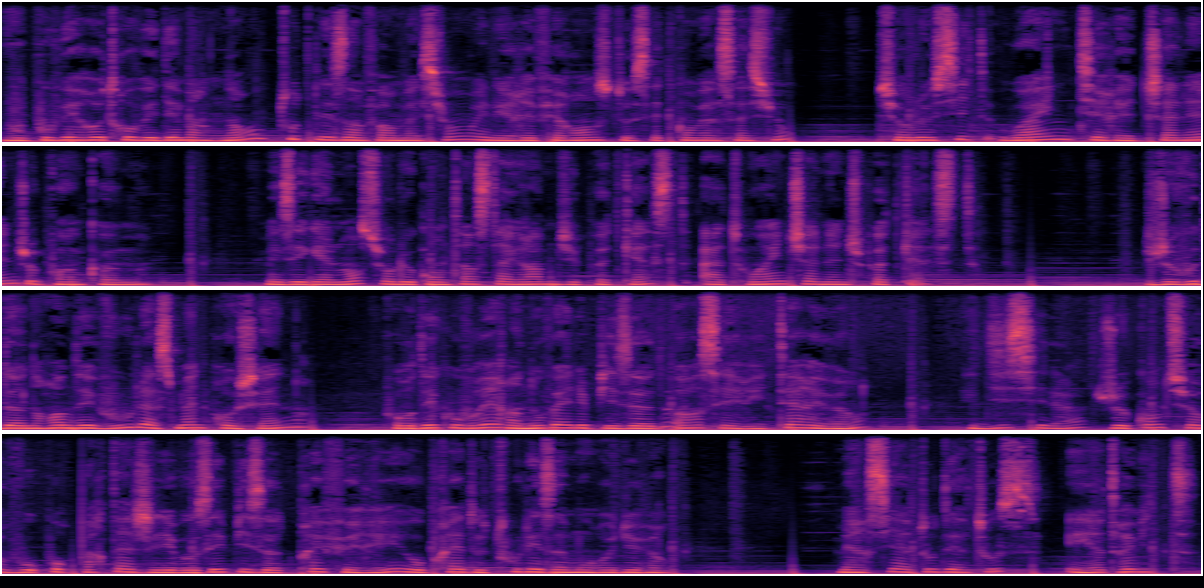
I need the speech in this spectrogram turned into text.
Vous pouvez retrouver dès maintenant toutes les informations et les références de cette conversation sur le site wine-challenge.com mais également sur le compte Instagram du podcast at Wine Challenge Podcast. Je vous donne rendez-vous la semaine prochaine pour découvrir un nouvel épisode hors série Terre et Vin, et d'ici là, je compte sur vous pour partager vos épisodes préférés auprès de tous les amoureux du vin. Merci à toutes et à tous, et à très vite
